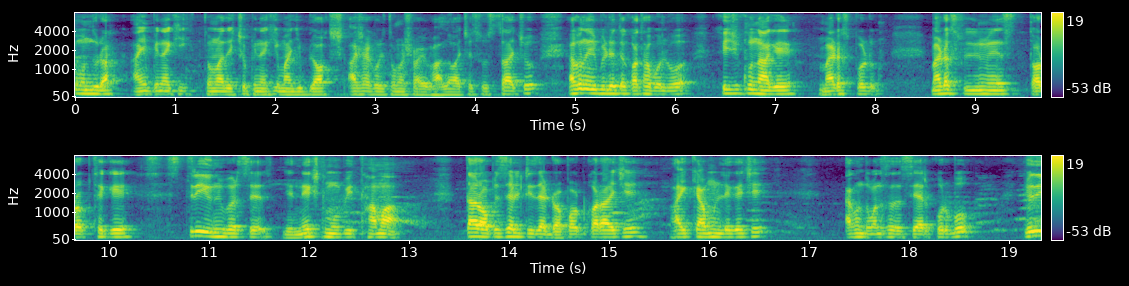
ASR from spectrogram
নমস্কার বন্ধুরা, আমি পিনাকি, তোমরা দেখছ পিনাকি মাঝি ব্লগস। আশা করি তোমরা সবাই ভালো আছো, সুস্থ আছো। এখন এই ভিডিওতে কথা বলব, কিছুক্ষণ আগে ম্যাডক্স ম্যাডক্স ফিল্মের তরফ থেকে স্ত্রী ইউনিভার্সের যে নেক্সট মুভি থামা তার অফিসিয়াল টিজার ড্রপ আউট করা হয়েছে। ভাই, কেমন লেগেছে? এখন তোমাদের সাথে শেয়ার করব। যদি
